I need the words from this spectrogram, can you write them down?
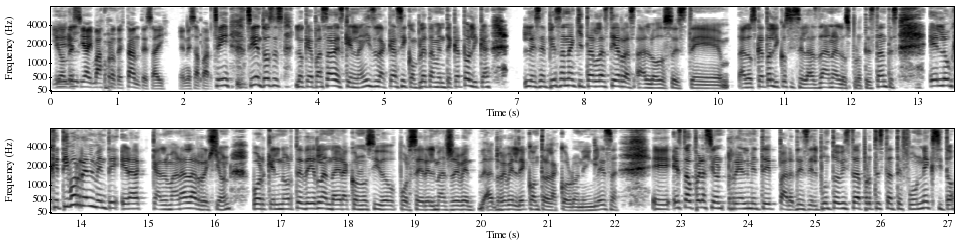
Y donde el- sí hay más protestantes ahí, en esa parte. Sí, sí, entonces lo que pasaba es que en la isla casi completamente católica les empiezan a quitar las tierras a los este a los católicos y se las dan a los protestantes. El objetivo realmente era calmar a la región porque el norte de Irlanda era conocido por ser el más rebe- rebelde contra la corona inglesa. Eh, esta operación realmente para desde el punto de vista protestante fue un éxito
